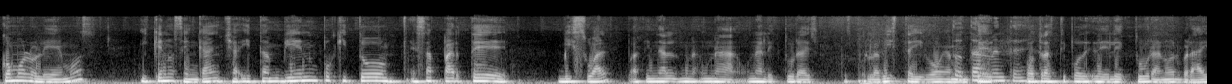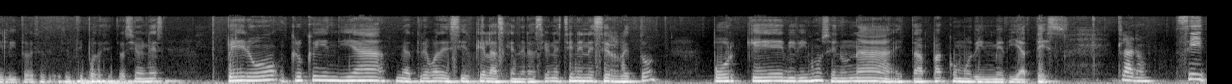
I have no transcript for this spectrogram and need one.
cómo lo leemos y qué nos engancha y también un poquito esa parte visual, al final una, una, lectura es pues, por la vista y obviamente otro tipo de, lectura, ¿no? El braille y todo ese, ese tipo de situaciones pero creo que hoy en día me atrevo a decir que las generaciones tienen ese reto porque vivimos en una etapa como de inmediatez. Claro, sí,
